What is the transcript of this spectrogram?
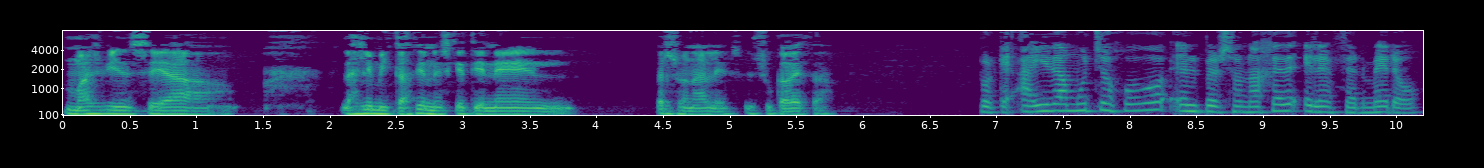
más bien sea las limitaciones que tiene el personales en su cabeza. Porque ahí da mucho juego el personaje del enfermero.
